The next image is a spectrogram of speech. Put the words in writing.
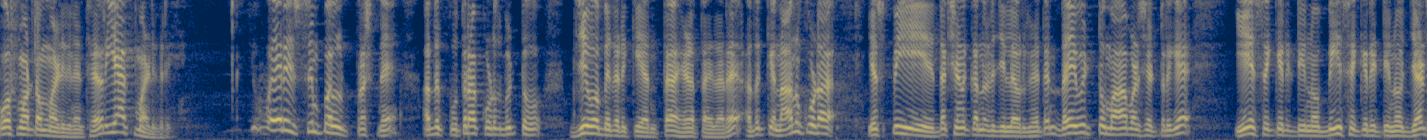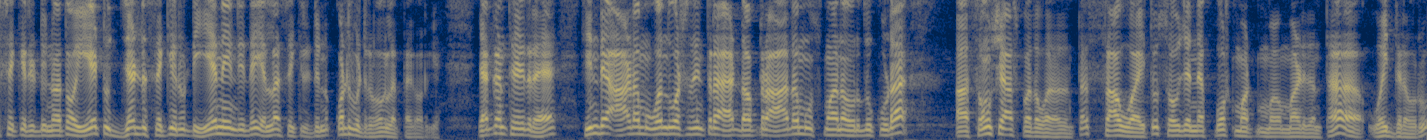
ಪೋಸ್ಟ್ ಮಾರ್ಟಮ್ ಮಾಡಿದ್ದೀನಿ ಅಂತ ಹೇಳಿದ್ರೆ ಯಾಕೆ ಮಾಡಿದ್ರಿ? ವೆರಿ ಸಿಂಪಲ್ ಪ್ರಶ್ನೆ. ಅದಕ್ಕೆ ಉತ್ತರ ಕೊಡೋದ್ಬಿಟ್ಟು ಜೀವ ಬೆದರಿಕೆ ಅಂತ ಹೇಳ್ತಾ ಇದ್ದಾರೆ. ಅದಕ್ಕೆ ನಾನು ಕೂಡ ಎಸ್ ಪಿ ದಕ್ಷಿಣ ಕನ್ನಡ ಜಿಲ್ಲೆಯವ್ರಿಗೆ ಹೇಳ್ತೇನೆ, ದಯವಿಟ್ಟು ಮಹಾಬಳ ಶೆಟ್ಟರಿಗೆ ಎ ಸೆಕ್ಯೂರಿಟಿನೋ, ಬಿ ಸೆಕ್ಯೂರಿಟಿನೋ, ಜಡ್ ಸೆಕ್ಯೂರಿಟಿನೋ ಅಥವಾ ಎ ಟು ಜಡ್ ಸೆಕ್ಯೂರಿಟಿ ಏನೇನಿದೆ ಎಲ್ಲ ಸೆಕ್ಯೂರಿಟಿನೂ ಕೊಟ್ಬಿಟ್ರಿ ಹೋಗ್ಲತ್ತಾಗ ಅವ್ರಿಗೆ. ಯಾಕಂತ ಹೇಳಿದರೆ ಹಿಂದೆ ಆಡಮ್ ಒಂದು ವರ್ಷದಿಂದ ಡಾಕ್ಟರ್ ಆದಮ್ ಉಸ್ಮಾನ್ ಅವ್ರದ್ದು ಕೂಡ ಆ ಸಂಶಯಾಸ್ಪದವಾದಂಥ ಸಾವು ಆಯಿತು ಸೌಜನ್ಯ ಪೋಸ್ಟ್ ಮಾರ್ಟ್ ಮಾಡಿದಂಥ ವೈದ್ಯರವರು.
